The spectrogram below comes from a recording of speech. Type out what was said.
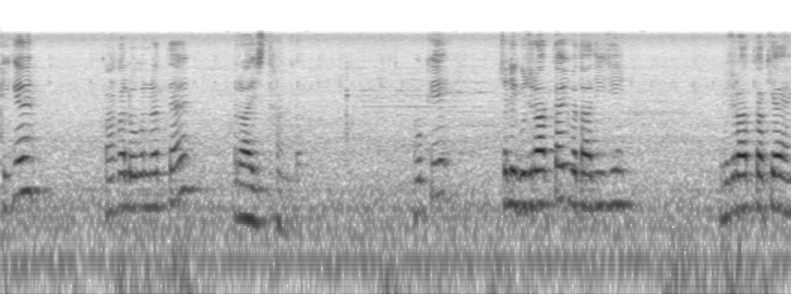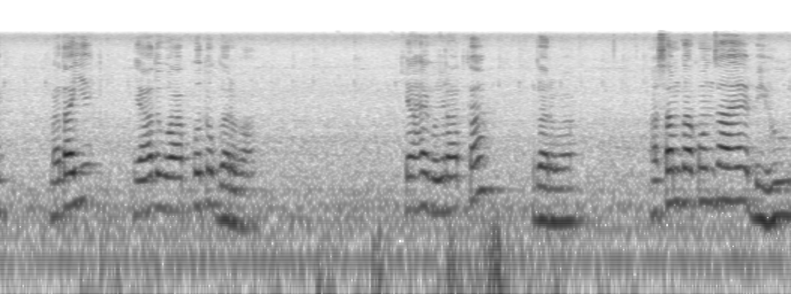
ठीक है? कहाँ का लोक नृत्य है? राजस्थान का। ओके? चलिए गुजरात का भी बता दीजिए। गुजरात का क्या है? बताइए। याद हुआ आपको तो गरबा। क्या है गुजरात का? गरबा। असम का कौन सा है? बिहू।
